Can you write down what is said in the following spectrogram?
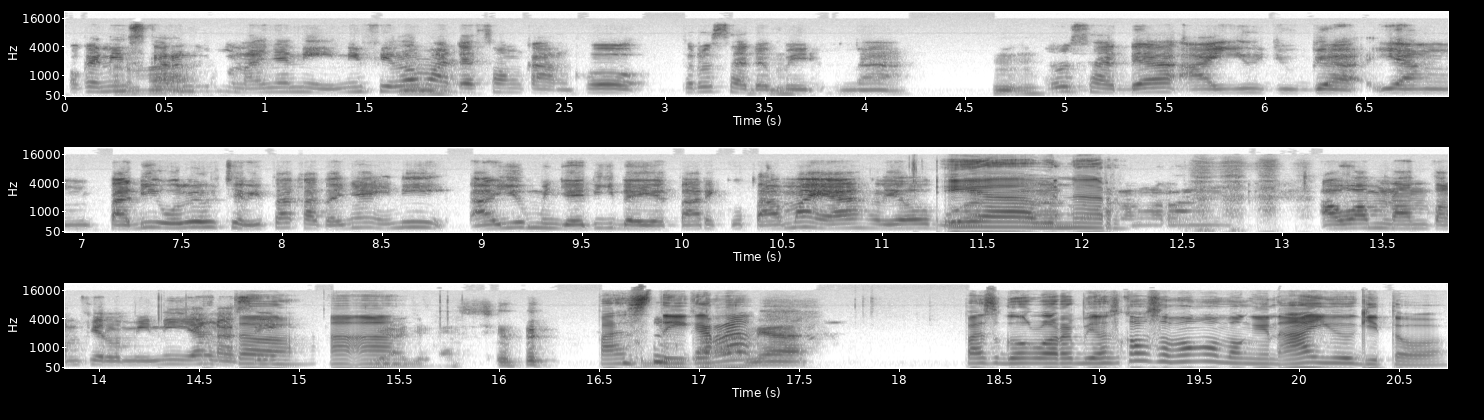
Oke, nih Karena- sekarang gue mau nanya nih. Ini film Hmm. ada Song Kang Ho, terus ada Hmm. Beduna, Mm-mm. terus ada Ayu juga. Yang tadi Ulil cerita katanya ini Ayu menjadi daya tarik utama ya, Lil buat Iya, eh, orang-orang awam nonton film ini ya nggak sih? Betul. Uh-uh. ya jelas Pasti karena pas gue keluar bioskop semua ngomongin Ayu gitu.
